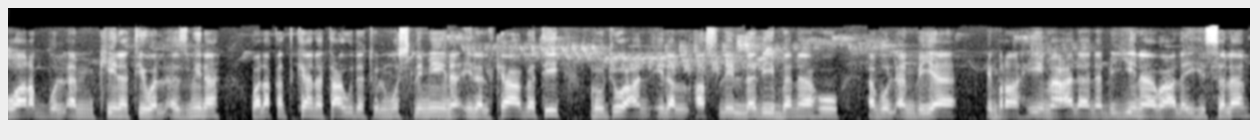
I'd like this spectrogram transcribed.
هو رب الأمكنة والأزمنة ولقد كانت عودة المسلمين إلى الكعبة رجوعا إلى الأصل الذي بناه أبو الأنبياء إبراهيم على نبينا وعليه السلام.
